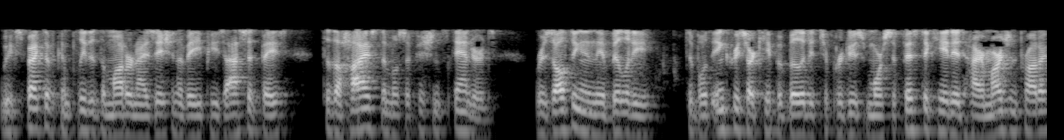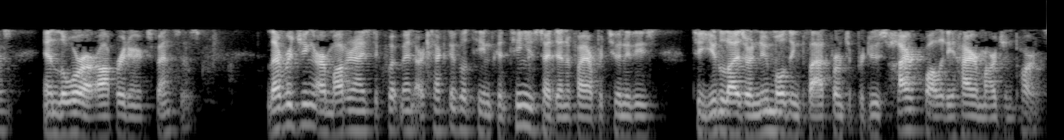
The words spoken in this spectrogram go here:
we expect to have completed the modernization of AEP's asset base to the highest and most efficient standards, resulting in the ability to both increase our capability to produce more sophisticated, higher margin products and lower our operating expenses. Leveraging our modernized equipment, our technical team continues to identify opportunities to utilize our new molding platform to produce higher quality, higher margin parts.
